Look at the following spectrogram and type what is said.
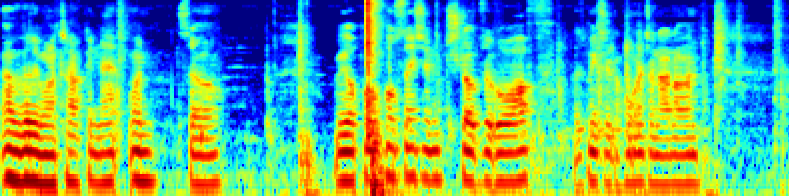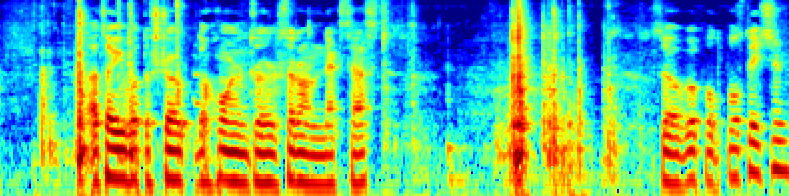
I really want to talk in that one, so real pull pull station, strobes will go off. Let's make sure the horns are not on. I'll tell you what the stroke, the horns are set on the next test. So we'll pull the pull station.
